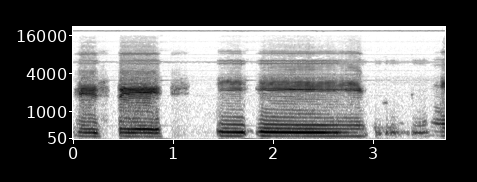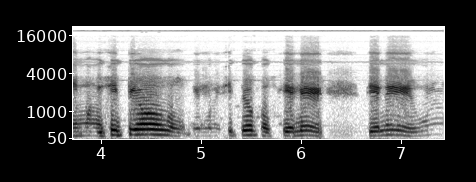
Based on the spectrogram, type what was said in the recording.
este, y, y mi municipio, mi municipio pues tiene, tiene un-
